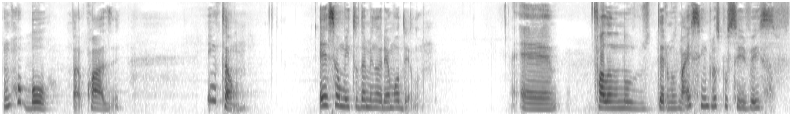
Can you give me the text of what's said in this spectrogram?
um robô, quase. Então, esse é o mito da minoria modelo. É, falando nos termos mais simples possíveis,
